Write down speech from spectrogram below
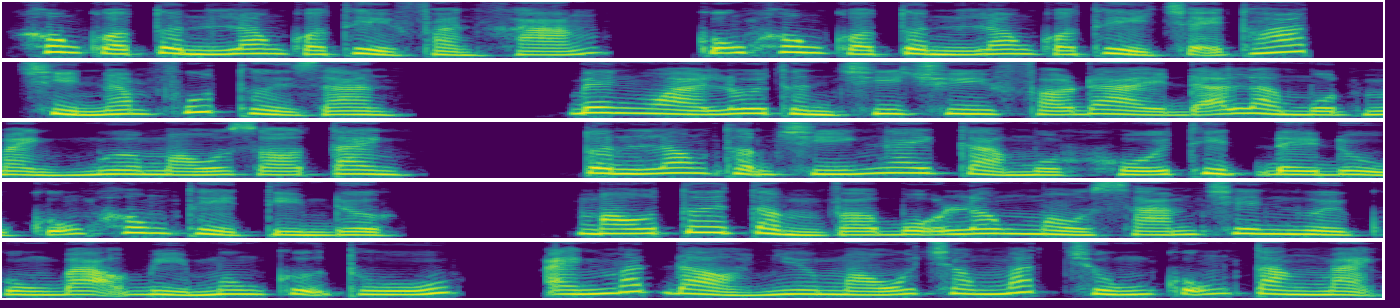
Không có tuần long có thể phản kháng, cũng không có tuần long có thể chạy thoát, chỉ 5 phút thời gian. Bên ngoài lôi thần chi truy pháo đài đã là một mảnh mưa máu gió tanh. Tuần long thậm chí ngay cả một khối thịt đầy đủ cũng không thể tìm được. Máu tươi tẩm vào bộ lông màu xám trên người cuồng bạo bỉ mông cự thú, ánh mắt đỏ như máu trong mắt chúng cũng tăng mạnh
